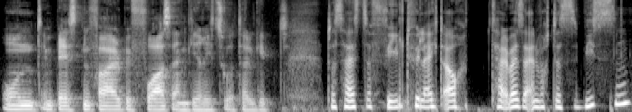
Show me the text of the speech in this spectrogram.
und im besten Fall, bevor es ein Gerichtsurteil gibt. Das heißt, da fehlt vielleicht auch teilweise einfach das Wissen,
